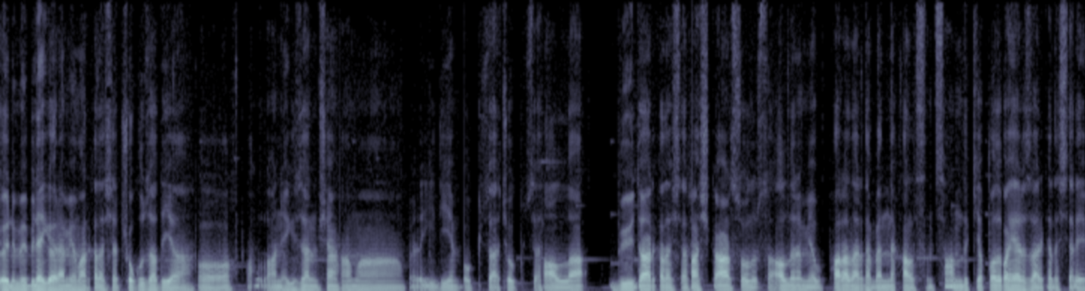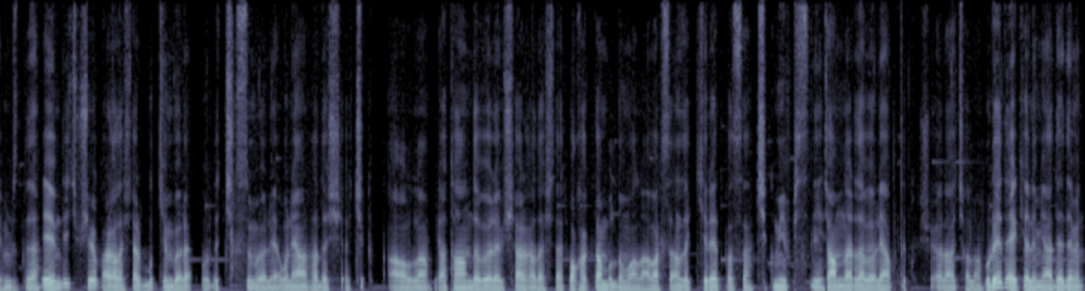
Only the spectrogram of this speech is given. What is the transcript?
ölümü bile göremiyorum arkadaşlar. Çok uzadı ya. Oh. Vallahi ne güzelmiş ha. Tamam. Böyle gideyim. Çok güzel çok güzel. Allah büyüdü arkadaşlar. Başka arsa olursa alırım ya. Bu paralar da bende kalsın. Sandık yapalım koyarız arkadaşlar evimizde. Evimde hiçbir şey yok arkadaşlar. Bu kim böyle? Burada çıksın böyle ya. Bu ne arkadaş ya? Çık. Allah. Yatağında böyle bir şey arkadaşlar. Sokaktan buldum vallahi. Baksanıza kiret pası. Çıkmıyor pisliği. Camları da böyle yaptık. Şöyle açalım. Buraya da ekelim ya dedemin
